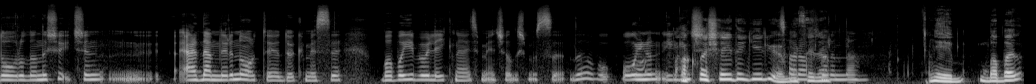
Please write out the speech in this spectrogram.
doğrulanışı için e, erdemlerini ortaya dökmesi, babayı böyle ikna etmeye çalışması da bu oyunun ilginç Akla şey de geliyor mesela. E, baba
